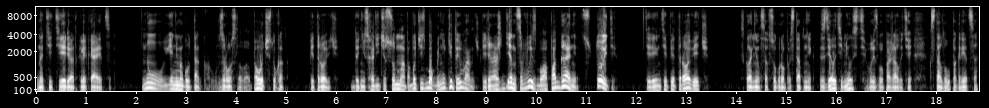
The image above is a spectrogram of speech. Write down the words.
«На тетерю откликается». «Ну, я не могу так взрослого. По отчеству как?» «Петрович». «Да не сходите с ума, побойтесь Бога, Никита Иванович. Перерожденца в избу, опоганит. Стойте!» «Терентий Петрович». Склонился в сугроб истопник. «Сделайте милость, в избу пожалуйте, к столу погреться».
